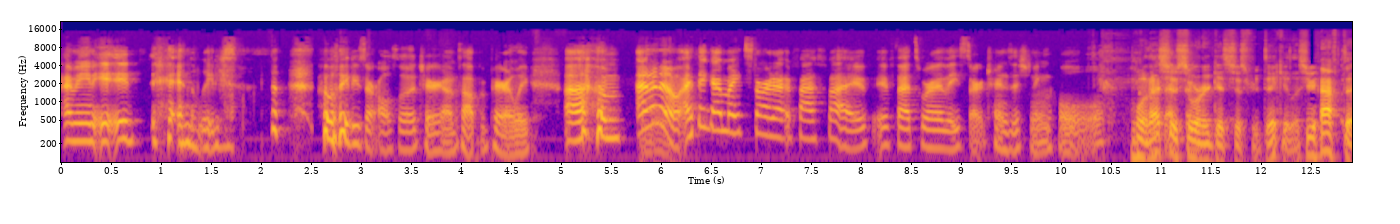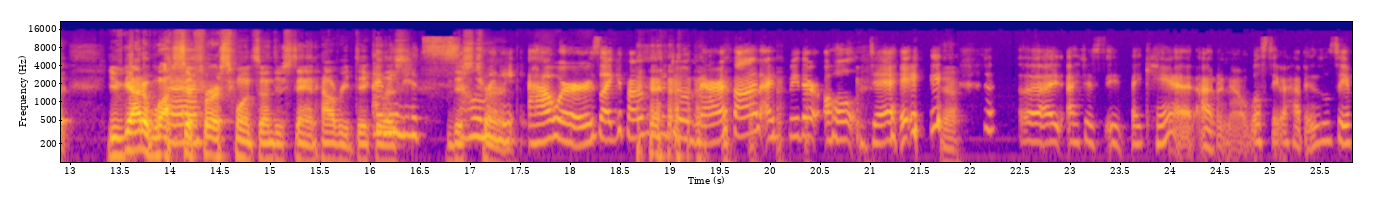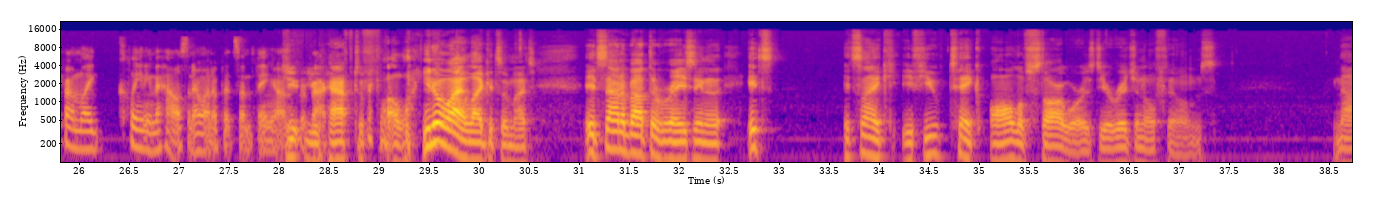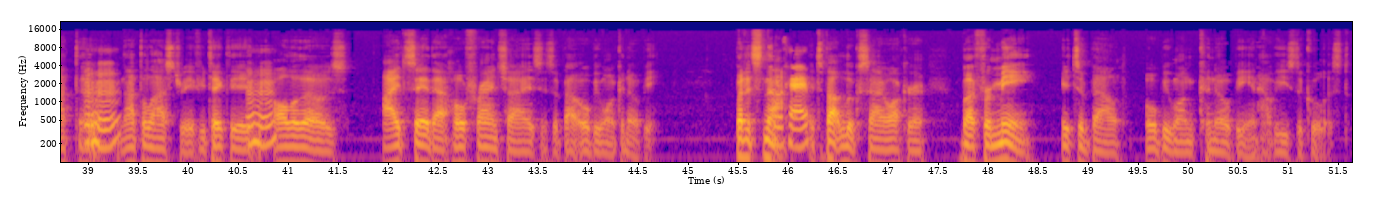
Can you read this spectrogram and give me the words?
I mean, it, it and the ladies, the ladies are also a cherry on top, apparently. Um, I don't know. I think I might start at Fast Five if that's where they start transitioning the whole. Well, that's just where it gets just ridiculous. You have to, you've got to watch the Uh, first one to understand how ridiculous. I mean, it's so many hours. Like, if I was going to do a marathon, I'd be there all day. Yeah. I, I just, it, I can't. I don't know. We'll see what happens. We'll see if I'm like cleaning the house and I want to put something on. You, you have to follow. You know why I like it so much? It's not about the racing. It's, it's like if you take all of Star Wars, the original films, not the Mhm. not the last three. If you take the Mhm. all of those, I'd say that whole franchise is about Obi Wan Kenobi, but it's not. Okay. It's about Luke Skywalker. But for me, it's about Obi Wan Kenobi and how he's the coolest.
